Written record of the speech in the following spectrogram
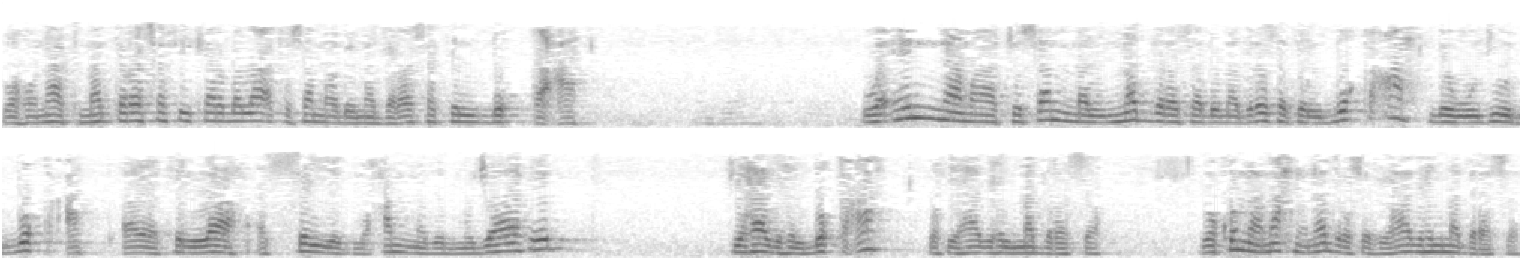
وهناك مدرسة في كربلاء تسمى بمدرسة البقعة. وإنما تسمى المدرسة بمدرسة البقعة لوجود بقعة آية الله السيد محمد المجاهد في هذه البقعة وفي هذه المدرسة. وكنا نحن ندرس في هذه المدرسة.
